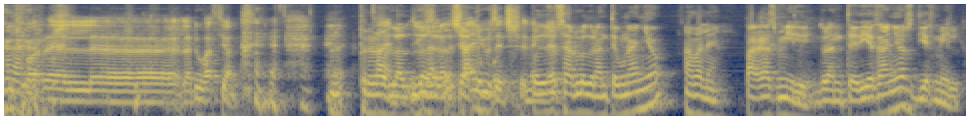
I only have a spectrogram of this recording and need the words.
por el, uh, la duración. Pero time, la, la, o sea, usage puedes usarlo durante un año. Ah, vale. Pagas mil. Durante 10 años, 10.000,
